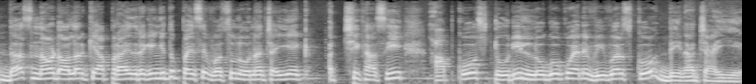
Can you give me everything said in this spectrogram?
दस नौ डॉलर के आप प्राइस रखेंगे तो पैसे वसूल होना चाहिए। एक अच्छी खासी आपको स्टोरी लोगों को, यानी व्यूवर्स को देना चाहिए।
